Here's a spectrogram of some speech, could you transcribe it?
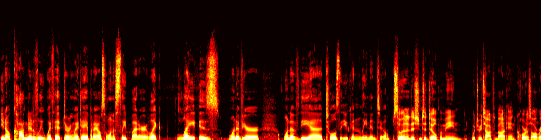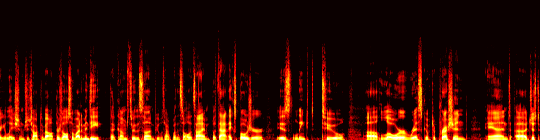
you know cognitively with it during my day. But I also want to sleep better. Like light is one of your one of the uh, tools that you can lean into. So, in addition to dopamine, which we talked about, and cortisol regulation, which we talked about, there's also vitamin D that comes through the sun. People talk about this all the time, but that exposure is linked to uh, lower risk of depression and uh, just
